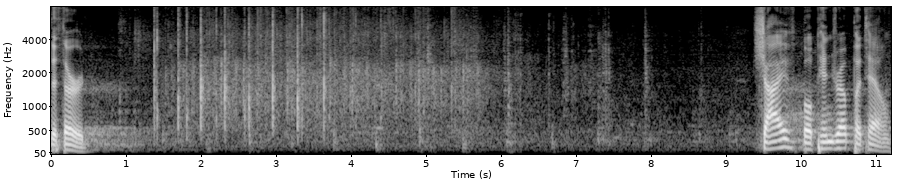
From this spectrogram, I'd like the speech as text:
III. Shiv Bopindra Patel.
